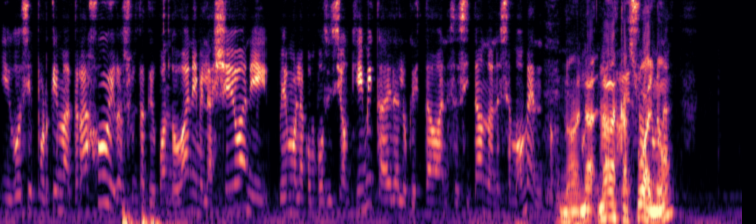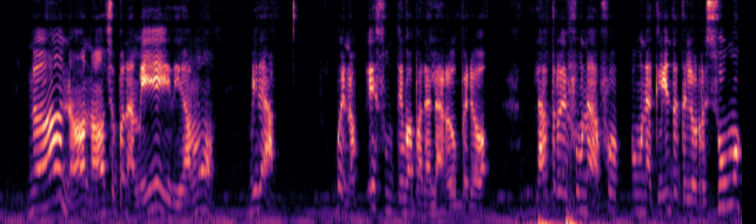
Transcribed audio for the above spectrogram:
y vos decís, ¿por qué me atrajo? Y resulta que cuando van y me la llevan y vemos la composición química, era lo que estaba necesitando en ese momento. No, nada es casual, ¿no? No, no, no. Yo para mí, digamos, mira, bueno, es un tema para largo, pero la otra vez fue una, fue una clienta, te lo resumo.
